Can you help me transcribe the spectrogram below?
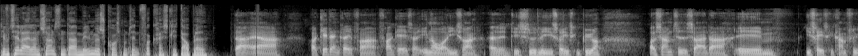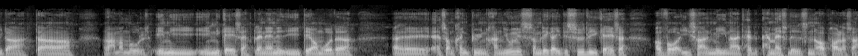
Det fortæller Allan Sørensen, der er mellemøstkorrespondent for Kristelig Dagblad. Der er raketangreb fra, fra Gaza ind over Israel, altså de sydlige israelske byer. Og samtidig så er der øh, israelske kampfly, der, der rammer mål inde i, inde i Gaza, blandt andet i det område, der, øh, altså omkring byen Khan Yunis, som ligger i det sydlige Gaza, og hvor Israel mener, at Hamas-ledelsen opholder sig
